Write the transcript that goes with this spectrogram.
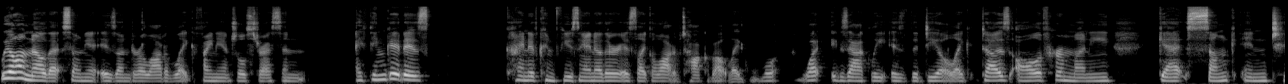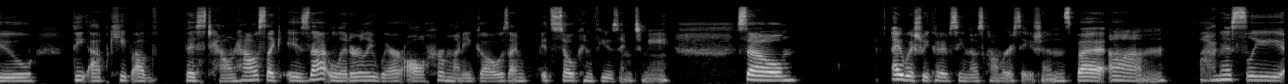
we all know that Sonja is under a lot of like financial stress. And I think it is kind of confusing. I know there is like a lot of talk about like what what exactly is the deal? Like does all of her money get sunk into the upkeep of this townhouse like is that literally where all her money goes? I'm it's so confusing to me. So i wish we could have seen those conversations but um honestly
